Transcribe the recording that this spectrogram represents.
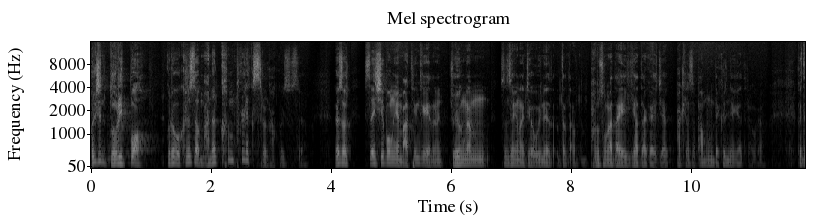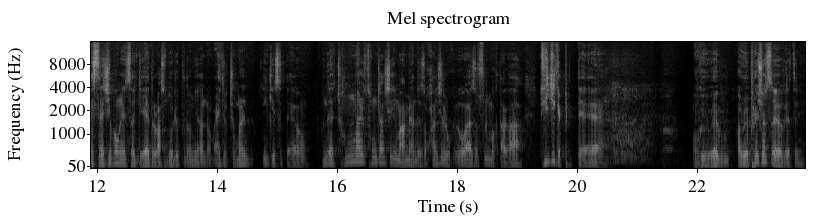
훨씬 덜 이뻐. 그리고 그래서 많은 컴플렉스를 갖고 있었어요. 그래서 세시봉의 마틴계에는 조영남 선생이랑 제가 우인에 방송하다가 얘기하다가 이제 밖에 나서 밥 먹는데 그런 얘기 하더라고요. 그때 세시봉에서 이제 애들 와서 노래 부르면 애들 정말 인기 있었대요. 근데 정말 송장식이 마음에 안 들어서 화장실로 끌고 가서 술 먹다가 뒤지게 팼대. 어, 그왜 아, 왜 패셨어요? 그랬더니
